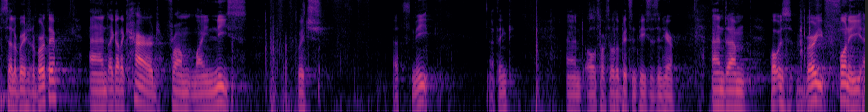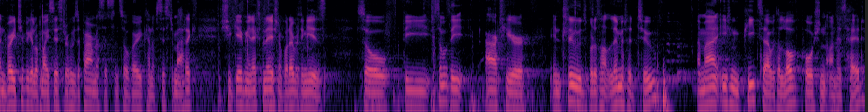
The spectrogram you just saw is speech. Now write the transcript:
celebrated a birthday, and I got a card from my niece which that's me, I think, and all sorts of other bits and pieces in here. And um, what was very funny and very typical of my sister, who's a pharmacist and so very kind of systematic, she gave me an explanation of what everything is. So the, some of the art here includes, but is not limited to, a man eating pizza with a love potion on his head,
